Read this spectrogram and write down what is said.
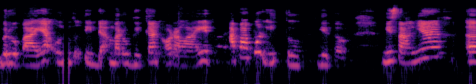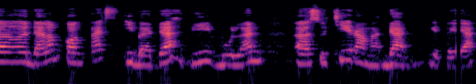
berupaya untuk tidak merugikan orang lain apa pun itu gitu. Misalnya uh, dalam konteks ibadah di bulan uh, suci Ramadan gitu ya.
